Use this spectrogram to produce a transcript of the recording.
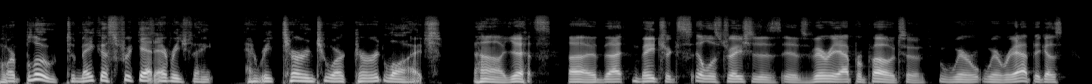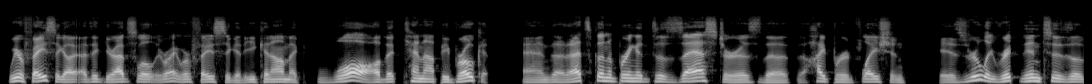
or blue to make us forget everything and return to our current lives. Ah, yes. Uh, that matrix illustration is, is very apropos to where, where we're at because we're facing, I, I think you're absolutely right, we're facing an economic law that cannot be broken. And uh, that's going to bring a disaster as the, the hyperinflation is really written into the,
